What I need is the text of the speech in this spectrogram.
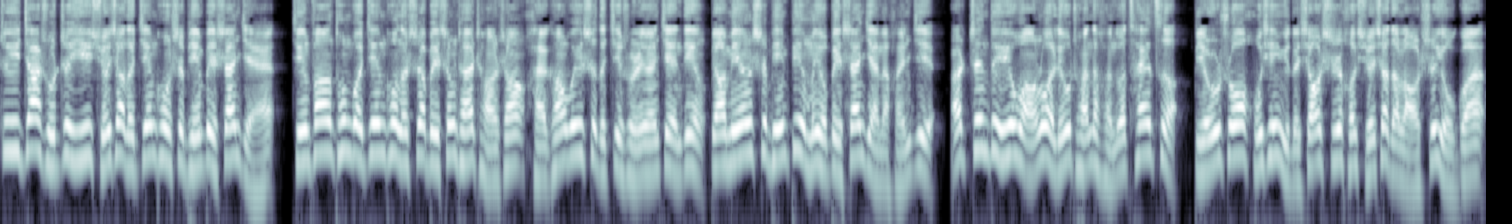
至于家属质疑学校的监控视频被删减，警方通过监控的设备生产厂商海康威视的技术人员鉴定，表明视频并没有被删减的痕迹。而针对于网络流传的很多猜测，比如说胡鑫宇的消失和学校的老师有关，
